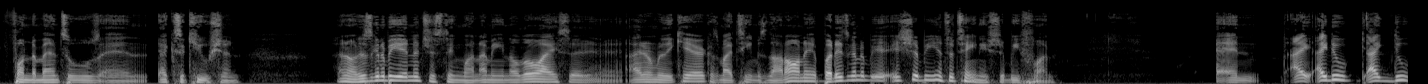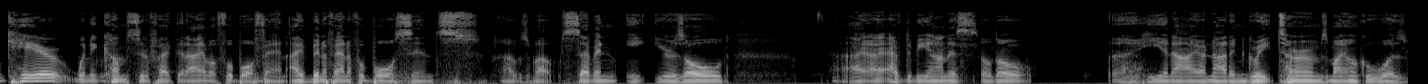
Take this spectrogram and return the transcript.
fundamentals and execution. I don't know this is going to be an interesting one. I mean, although I said I don't really care because my team is not on it, but it's going to be it should be entertaining, it should be fun. And I, I do I do care when it comes to the fact that I am a football fan. I've been a fan of football since I was about seven, eight years old. I, I have to be honest, although uh, he and I are not in great terms, my uncle was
